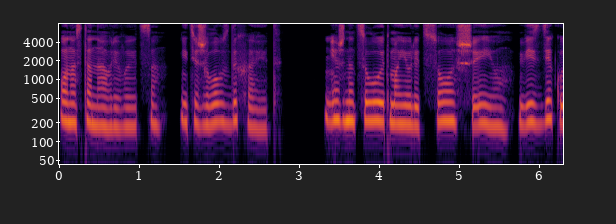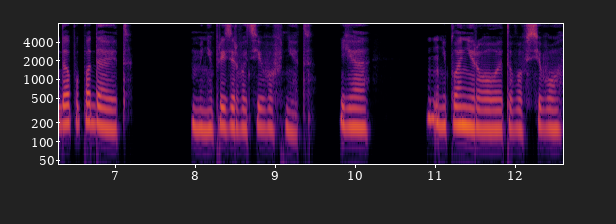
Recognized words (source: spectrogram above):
Он останавливается и тяжело вздыхает. Нежно целует моё лицо, шею, везде, куда попадает. У меня презервативов нет. Я не планировал этого всего.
